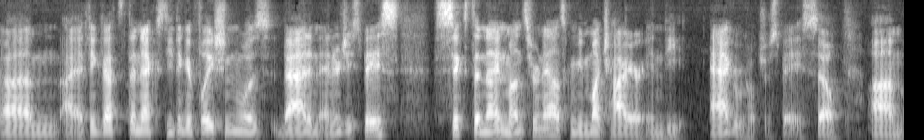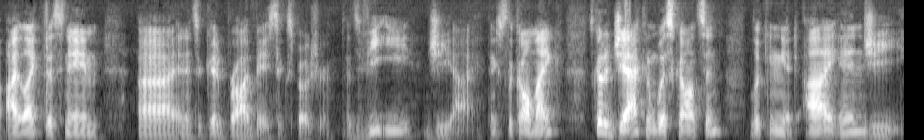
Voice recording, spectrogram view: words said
Um, I think that's the next. Do you think inflation was bad in the energy space? Six to nine months from now, it's going to be much higher in the agriculture space. So um, I like this name, uh, and it's a good broad-based exposure. That's V E G I. Thanks for the call, Mike. Let's go to Jack in Wisconsin, looking at ING.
